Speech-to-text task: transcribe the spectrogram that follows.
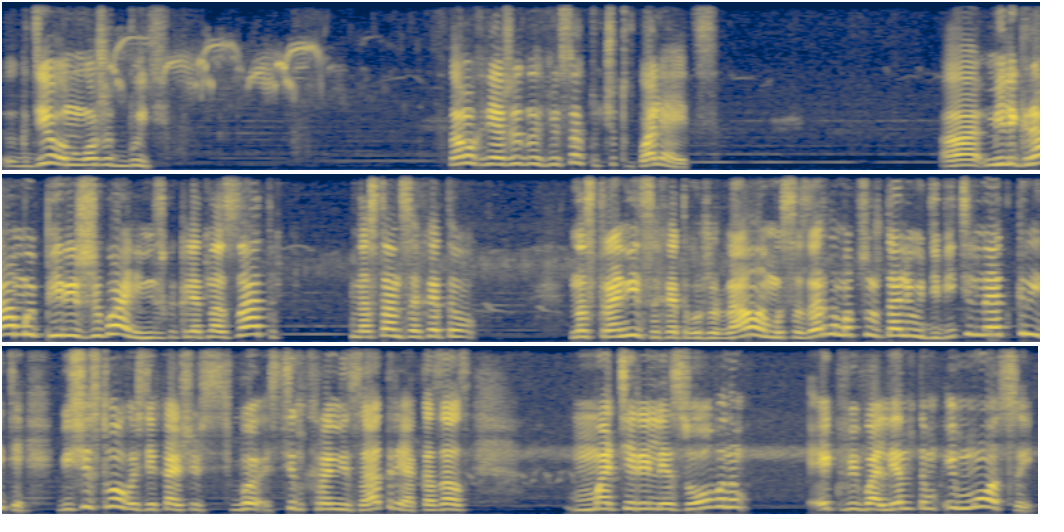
Где он может быть? В самых неожиданных местах тут что-то валяется. А, миллиграммы переживаний. Несколько лет назад на станциях этого... На страницах этого журнала мы с Азартом обсуждали удивительное открытие. Вещество, возникающее в синхронизаторе, оказалось материализованным эквивалентом эмоций.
